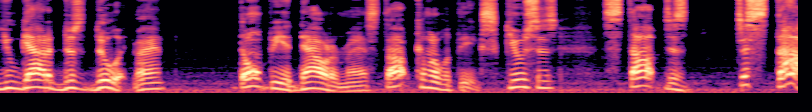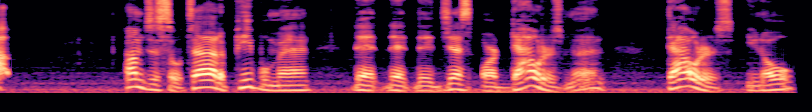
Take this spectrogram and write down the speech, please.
you gotta just do it, man. Don't be a doubter, man. Stop coming up with the excuses. Stop just just stop. I'm just so tired of people, man, that that that just are doubters, man. Doubters, you know,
